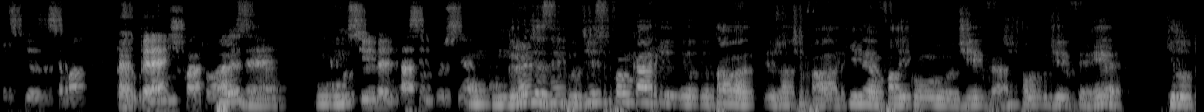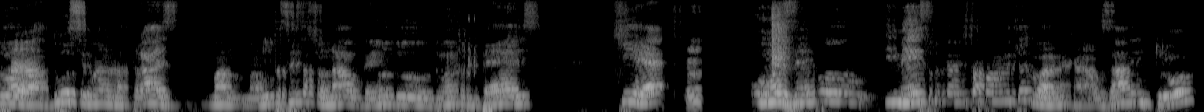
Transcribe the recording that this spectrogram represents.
10 quilos na semana para recuperar em 24 horas é, é impossível ele estar 100%. Um, um, grande exemplo disso foi um cara que eu, eu, tava, eu já tinha falado aqui, né? Eu falei com o Diego, a gente falou com o Diego Ferreira, que lutou há duas semanas atrás, uma, uma luta sensacional, ganhou do, do Anthony Pérez, que é um exemplo imenso do que a gente está falando aqui agora, né, cara? A usada entrou,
